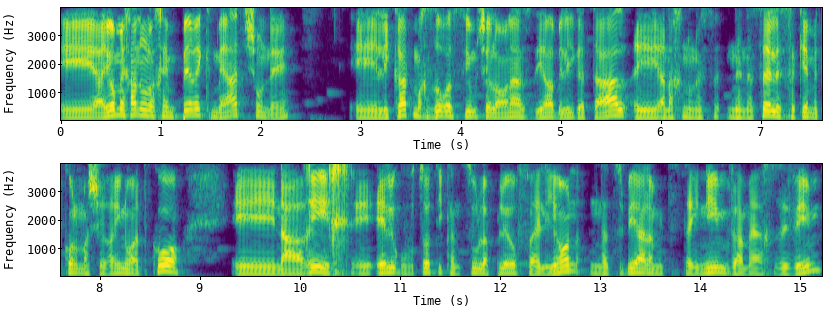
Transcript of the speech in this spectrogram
Uh, היום הכנו לכם פרק מעט שונה. Uh, לקראת מחזור הסיום של העונה הסדירה בליגת העל, uh, אנחנו נס... ננסה לסכם את כל מה שראינו עד כה. נעריך אילו קבוצות ייכנסו לפלייאוף העליון, נצביע על המצטיינים והמאכזבים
